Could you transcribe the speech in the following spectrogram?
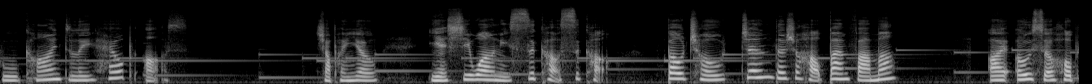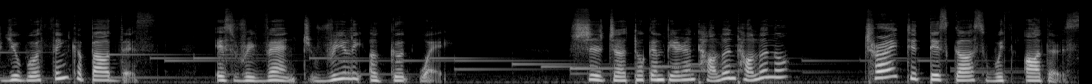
who kindly help us. 小朋友，也希望你思考思考，报仇真的是好办法吗？I also hope you will think about this. Is revenge really a good way? 试着多跟别人讨论讨论哦。Try to discuss with others.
